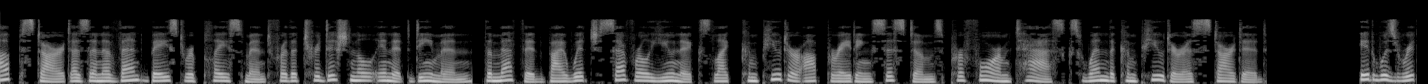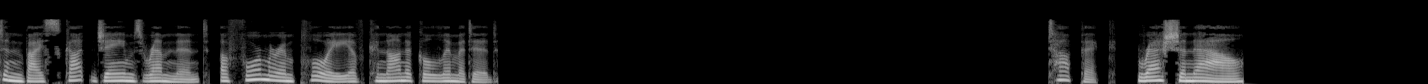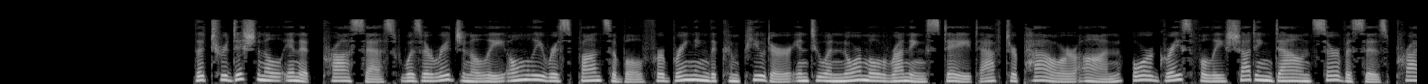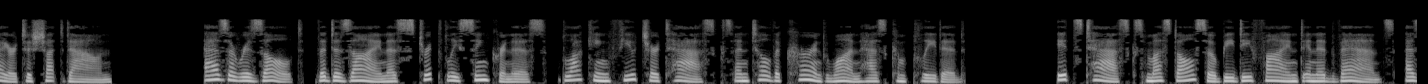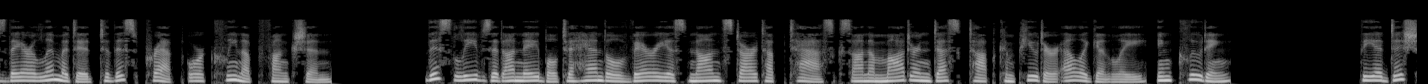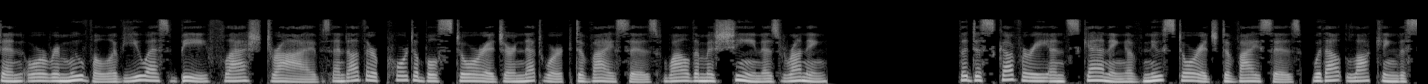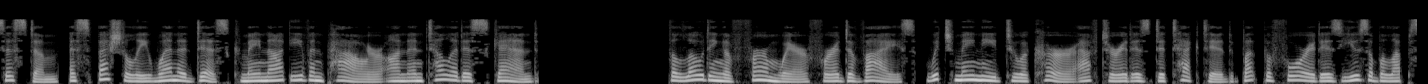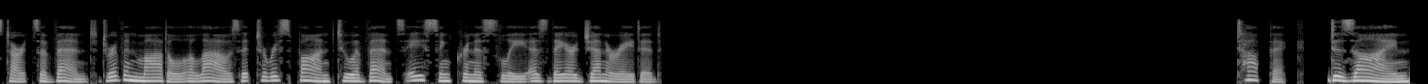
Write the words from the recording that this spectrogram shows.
Upstart is an event-based replacement for the traditional init daemon, the method by which several Unix-like computer operating systems perform tasks when the computer is started. It was written by Scott James Remnant, a former employee of Canonical Limited. Rationale The traditional init process was originally only responsible for bringing the computer into a normal running state after power on, or gracefully shutting down services prior to shutdown. As a result, the design is strictly synchronous, blocking future tasks until the current one has completed. Its tasks must also be defined in advance, as they are limited to this prep or cleanup function. This leaves it unable to handle various non-startup tasks on a modern desktop computer elegantly, including the addition or removal of USB flash drives and other portable storage or network devices while the machine is running. The discovery and scanning of new storage devices, without locking the system, especially when a disk may not even power on until it is scanned the loading of firmware for a device, which may need to occur after it is detected but before it is usable Upstart's event-driven model allows it to respond to events asynchronously as they are generated. Design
